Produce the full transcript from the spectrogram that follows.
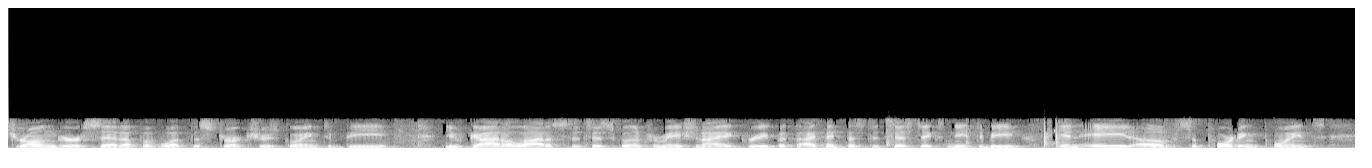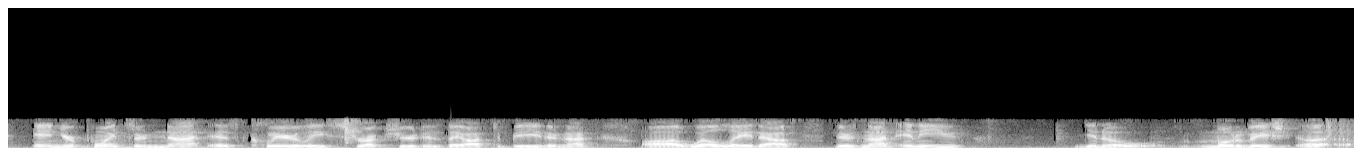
stronger setup of what the structure is going to be. You've got a lot of statistical information, I agree, but I think the statistics need to be in aid of supporting points, and your points are not as clearly structured as they ought to be. They're not uh, well laid out. There's not any, you know, motivation. Uh,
